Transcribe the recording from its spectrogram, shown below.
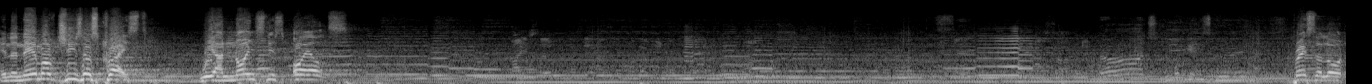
In the name of Jesus Christ, we anoint these oils Praise the Lord.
